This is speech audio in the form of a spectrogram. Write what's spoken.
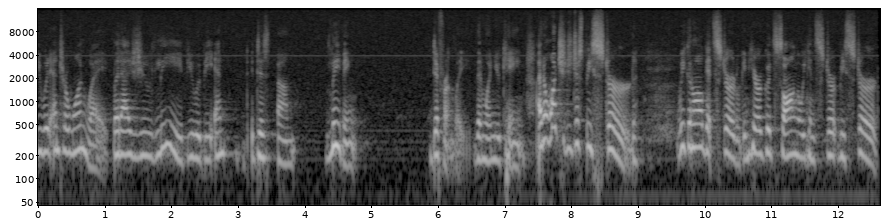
you would enter one way, but as you leave, you would be en- dis- um, leaving differently than when you came. I don't want you to just be stirred. We can all get stirred. We can hear a good song and we can stir, be stirred.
